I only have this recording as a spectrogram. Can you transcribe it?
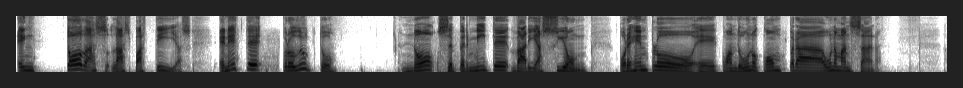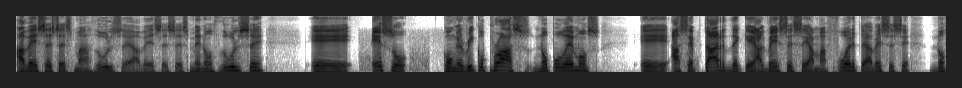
en todas las pastillas. En este producto no se permite variación. Por ejemplo, eh, cuando uno compra una manzana, a veces es más dulce, a veces es menos dulce. Eh, eso con el Rico Pros no podemos eh, aceptar de que a veces sea más fuerte, a veces se, nos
